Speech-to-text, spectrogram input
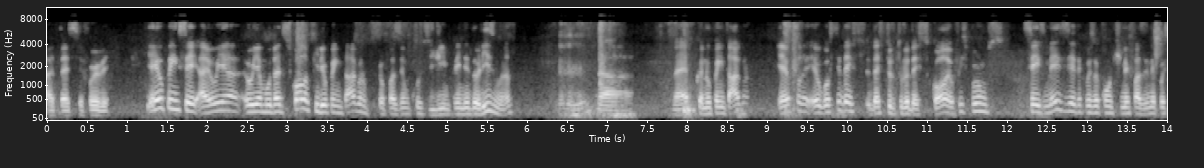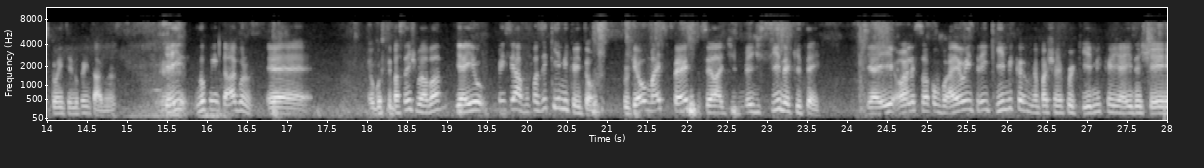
Até se for ver. E aí eu pensei, aí eu ia, eu ia mudar de escola, eu queria o Pentágono, porque eu fazia um curso de empreendedorismo, né? Uhum. Na, na época, no Pentágono. E aí eu falei, eu gostei da, da estrutura da escola, eu fiz por uns seis meses e depois eu continuei fazendo depois que eu entrei no Pentágono, né? Uhum. E aí, no Pentágono, é, eu gostei bastante, blá, blá, e aí eu pensei, ah, vou fazer química então, porque é o mais perto, sei lá, de medicina que tem. E aí, olha só como. Aí eu entrei em química, me apaixonei por química e aí deixei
